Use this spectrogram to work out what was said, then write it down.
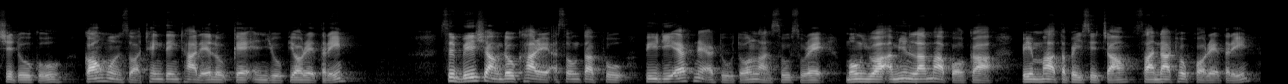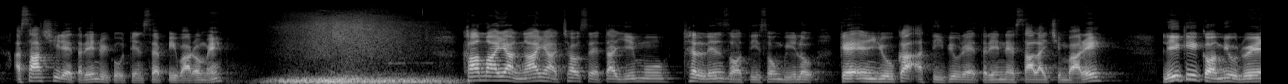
ရှစ်တို့ကိုကောင်းမွန်စွာထိန်းသိမ်းထားတယ်လို့ KNU ပြောတဲ့သတင်း စစ်ဘေးရှောင်ဒုက္ခတွေအဆုံးသတ်ဖို့ PDF နဲ့အတူတွန်းလှန်စုဆိုတဲ့မုံရွာအမြင့်လမ်းမပေါ်ကဘေမတပိတ်စစ်ကြောင်းစာနာထုတ်ဖော်တဲ့တဲ့အစရှိတဲ့တဲ့တွေကိုတင်ဆက်ပေးပါတော့မယ်ခမာယ960တပ်ရင်းမှုထက်လင်းစော်တည်ဆုံးပြီလို့ KNU ကအတည်ပြုတဲ့သတင်းနဲ့စားလိုက်ခြင်းပါတယ်။လေးကီကော်မြို့တွင်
